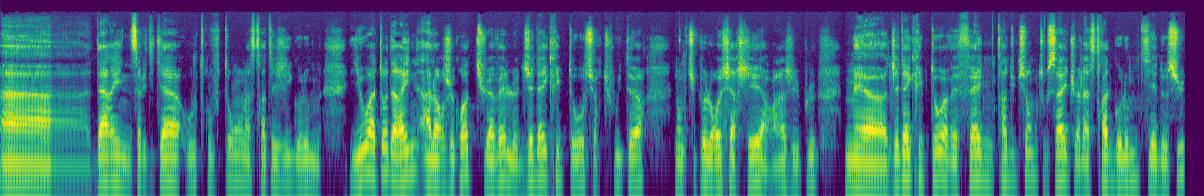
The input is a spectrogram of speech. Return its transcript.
Euh, Darin, salut Tika, où trouve-t-on la stratégie Gollum? Yo à toi Darin, alors je crois que tu avais le Jedi Crypto sur Twitter, donc tu peux le rechercher, alors là je l'ai plus, mais euh, Jedi Crypto avait fait une traduction de tout ça et tu as la strat Gollum qui est dessus.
